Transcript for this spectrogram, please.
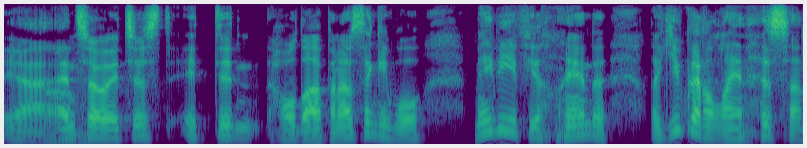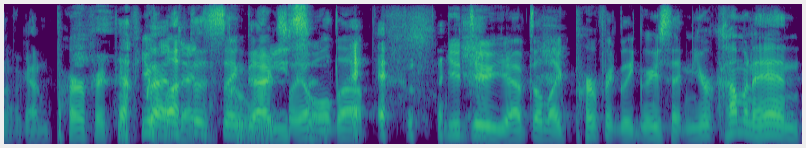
yeah. Um, and so it just it didn't hold up. And I was thinking, well, maybe if you land a like you've got to land this son of a gun perfect if you want this thing to actually it, hold up. You do. You have to like perfectly grease it. And you're coming in,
